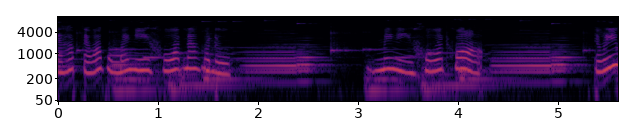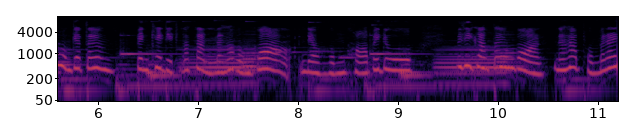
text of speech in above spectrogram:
นะครับ แต่ว่าผมไม่มีโค้ดนะก็ดู ไม่มีโค้ดก็ เดี๋ยววันนี้ผมจะเติมเป็นเครดิตแล้วกันนะครับ ผมก็เดี๋ยวผมขอไปดูวิธีการเติมก่อนนะครับ ผมไม่ได้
